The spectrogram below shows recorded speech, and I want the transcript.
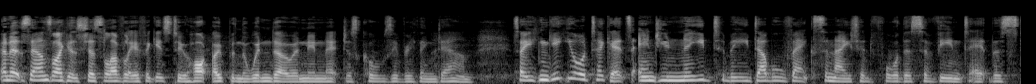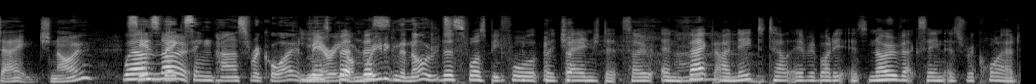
and it sounds like it's just lovely. If it gets too hot, open the window and then that just cools everything down. So you can get your tickets and you need to be double vaccinated for this event at this stage, no? Well, Says no. vaccine pass required, Yes, Mary. I'm this- reading the notes. This was before they changed it. So, in ah. fact, I need to tell everybody it's no vaccine is required.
